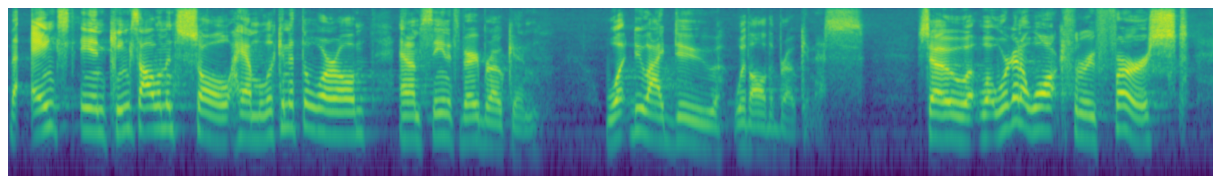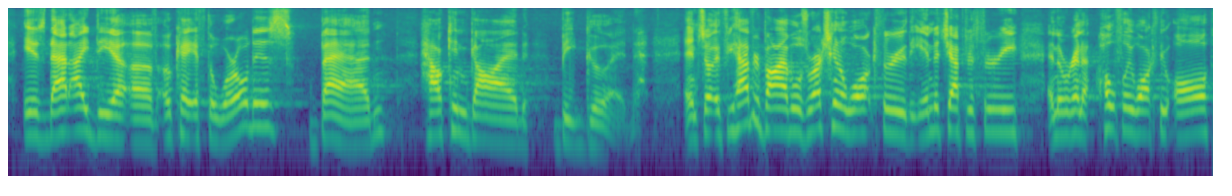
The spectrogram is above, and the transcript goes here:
the angst in King Solomon's soul. Hey, I'm looking at the world and I'm seeing it's very broken. What do I do with all the brokenness? So, what we're going to walk through first is that idea of okay, if the world is bad, how can God be good? And so, if you have your Bibles, we're actually going to walk through the end of chapter three, and then we're going to hopefully walk through all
